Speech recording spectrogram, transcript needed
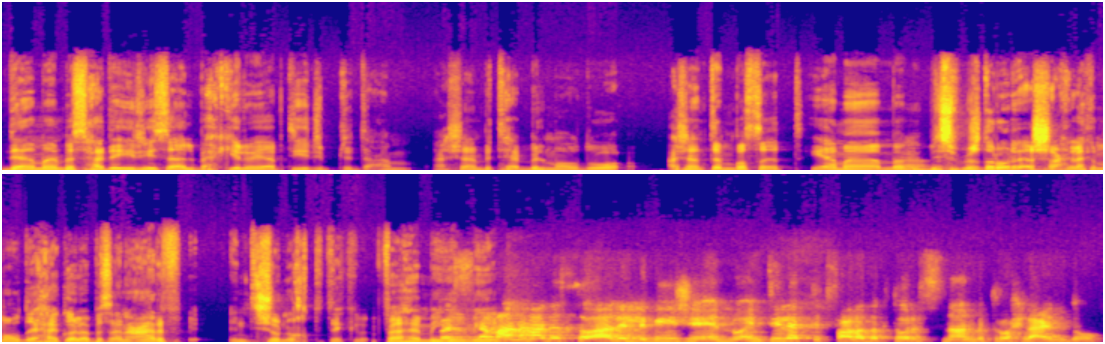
دائما بس حدا يجي يسأل بحكي له يا بتيجي بتدعم عشان بتحب الموضوع عشان تنبسط؟ يا ما, ما مش مش ضروري أشرح لك المواضيع هيك ولا بس أنا عارف أنت شو نقطتك فاهم بس كمان هذا السؤال اللي بيجي إنه أنت ليه بتدفع لدكتور اسنان بتروح لعنده؟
